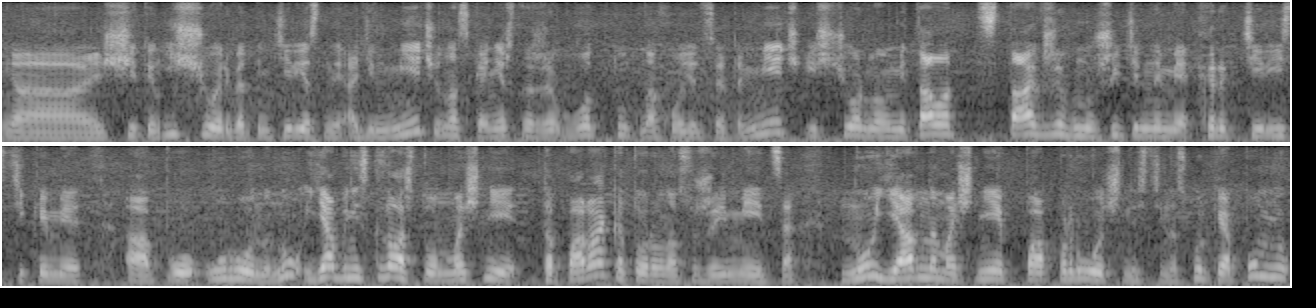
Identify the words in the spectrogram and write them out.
э, щиты. Еще, ребят, интересный один меч у нас, конечно же, вот тут находится это меч из черного металла с также внушительными характеристиками э, по урону. Ну, я бы не сказал, что он мощнее топора, который у нас уже имеется, но явно мощнее по прочности. Насколько я помню,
